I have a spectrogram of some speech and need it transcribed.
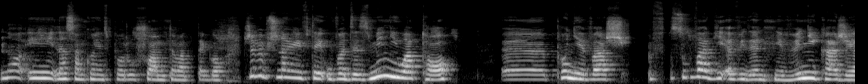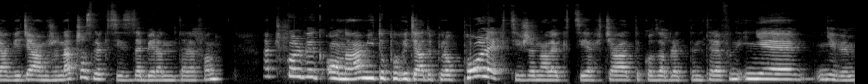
No i na sam koniec poruszyłam temat tego, żeby przynajmniej w tej uwadze zmieniła to, ponieważ w- z uwagi ewidentnie wynika, że ja wiedziałam, że na czas lekcji jest zabierany telefon, aczkolwiek ona mi to powiedziała dopiero po lekcji, że na lekcji ja chciała tylko zabrać ten telefon i nie, nie wiem,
